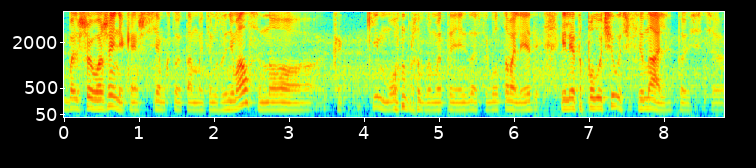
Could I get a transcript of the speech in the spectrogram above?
большое уважение, конечно, всем, кто там этим занимался, но как каким образом это, я не знаю, согласовали, это, или это получилось в финале, то есть э,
